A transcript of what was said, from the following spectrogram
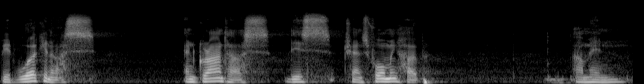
be at work in us and grant us this transforming hope. Amen.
